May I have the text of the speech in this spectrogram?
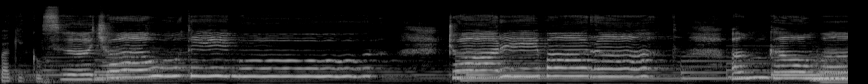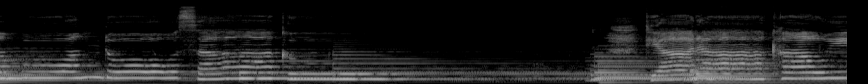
bagiku. Sejauh timur dari Halloween.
